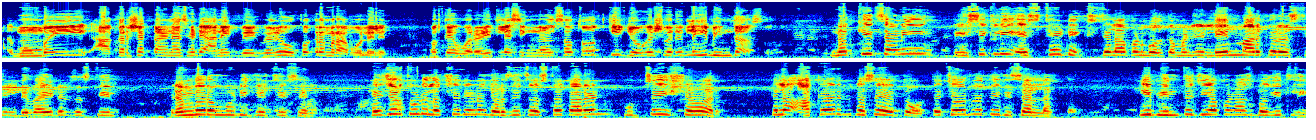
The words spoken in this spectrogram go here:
मुंबई आकर्षक करण्यासाठी अनेक वेगवेगळे उपक्रम राबवलेले आहेत. मग ते वरळीतले सिग्नल्स असो की जोगेश्वरीतली ही भिंत असतो नक्कीच आणि बेसिकली एस्थेटिक्स ज्याला आपण बोलतो म्हणजे लेन मार्कर असतील डिवायडर्स असतील रंगरंगोटी त्याची असेल ह्याच्यावर थोडं लक्ष देणं गरजेचं असतं कारण कुठचंही शहर त्याला आकार कसा येतो त्याच्यावरनं ते दिसायला लागतं. ही भिंत जी आपण आज बघितली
